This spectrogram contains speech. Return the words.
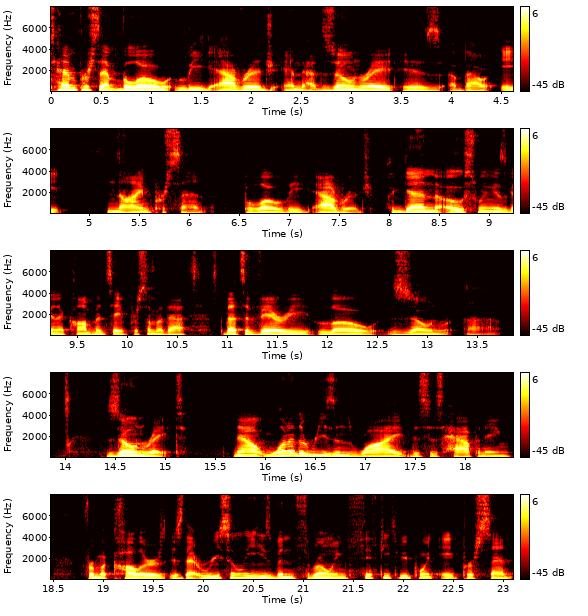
10% below league average, and that zone rate is about 8 9% below league average. Again, the O swing is going to compensate for some of that, but that's a very low zone uh, zone rate. Now, one of the reasons why this is happening for McCullers is that recently he's been throwing 53.8%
